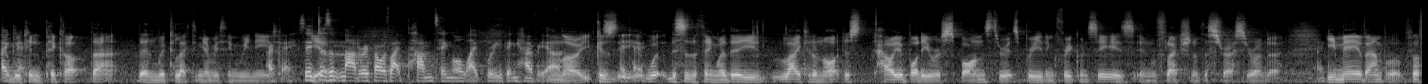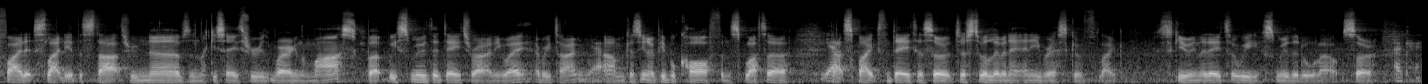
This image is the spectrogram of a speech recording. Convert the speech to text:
and we can pick up that, then we're collecting everything we need. Okay, so it Yeah. doesn't matter if I was like panting or like breathing heavier. No, because Okay. this is the thing, whether you like it or not, just how your body responds through its breathing frequency is in reflection of the stress you're under. Okay. You may have amplified it slightly at the start through nerves and, like you say, through wearing the mask, but we smooth the data out anyway every time. Yeah. Um, because, you know, people cough and splutter, Yeah. that spikes the data. So just to eliminate any risk of like skewing the data, we smooth it all out. So Okay.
